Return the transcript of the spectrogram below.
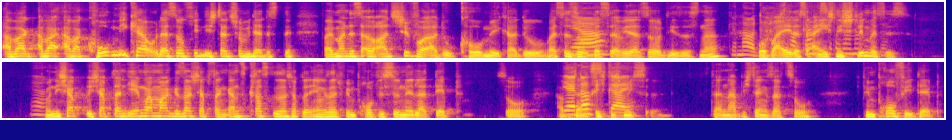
Aber, aber, aber Komiker oder so finde ich dann schon wieder das, weil man das auch als Schiff, ah, du Komiker, du. Weißt du, so, Ja. das ist ja wieder so dieses, ne? Genau, Wobei das nicht eigentlich nichts drüber Schlimmes ist. Und ich habe ich hab dann irgendwann mal gesagt, ich habe dann ganz krass gesagt, ich habe dann irgendwann gesagt, ich bin professioneller Depp. So, hab Ja, dann richtig geil. mich, dann habe ich dann gesagt, so, ich bin Profi-Depp.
